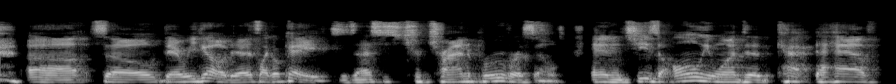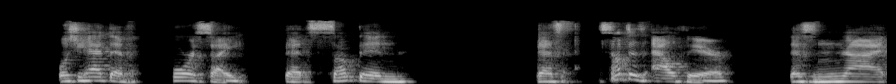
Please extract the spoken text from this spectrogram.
uh, so there we go. It's like, okay, she's, she's tr- trying to prove herself and she's the only one to, to have, well, she had that foresight that something that's something's out there that's not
